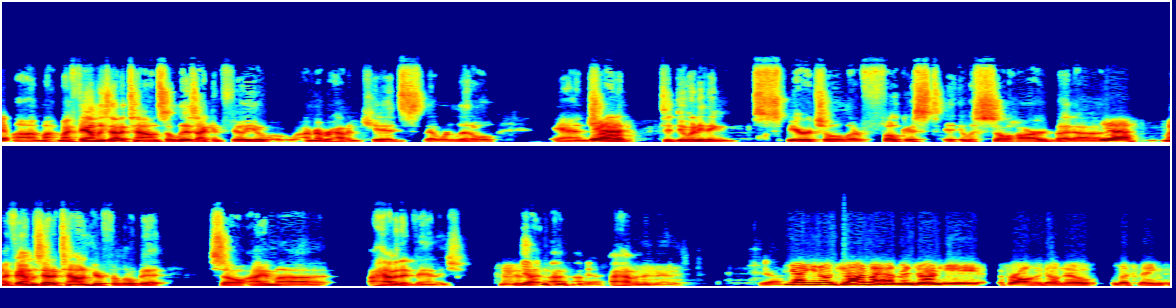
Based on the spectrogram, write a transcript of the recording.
Yep. Um, my, my family's out of town, so Liz, I can feel you. I remember having kids that were little, and trying Yeah. to, to do anything spiritual or focused, it, it was so hard. But uh, yeah. my family's out of town here for a little bit, so I'm uh, I have an advantage. Yeah. I, I, Yeah. I have an advantage. Yeah. Yeah, you know, John, my husband, John, he, for all who don't know, listening,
